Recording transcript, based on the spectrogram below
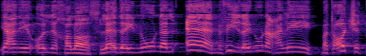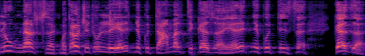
يعني يقول لي خلاص لا دينونة الآن مفيش دينونة عليك. ما تقعدش تلوم نفسك ما تقعدش تقول لي يا ريتني كنت عملت كذا يا ريتني كنت كذا.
